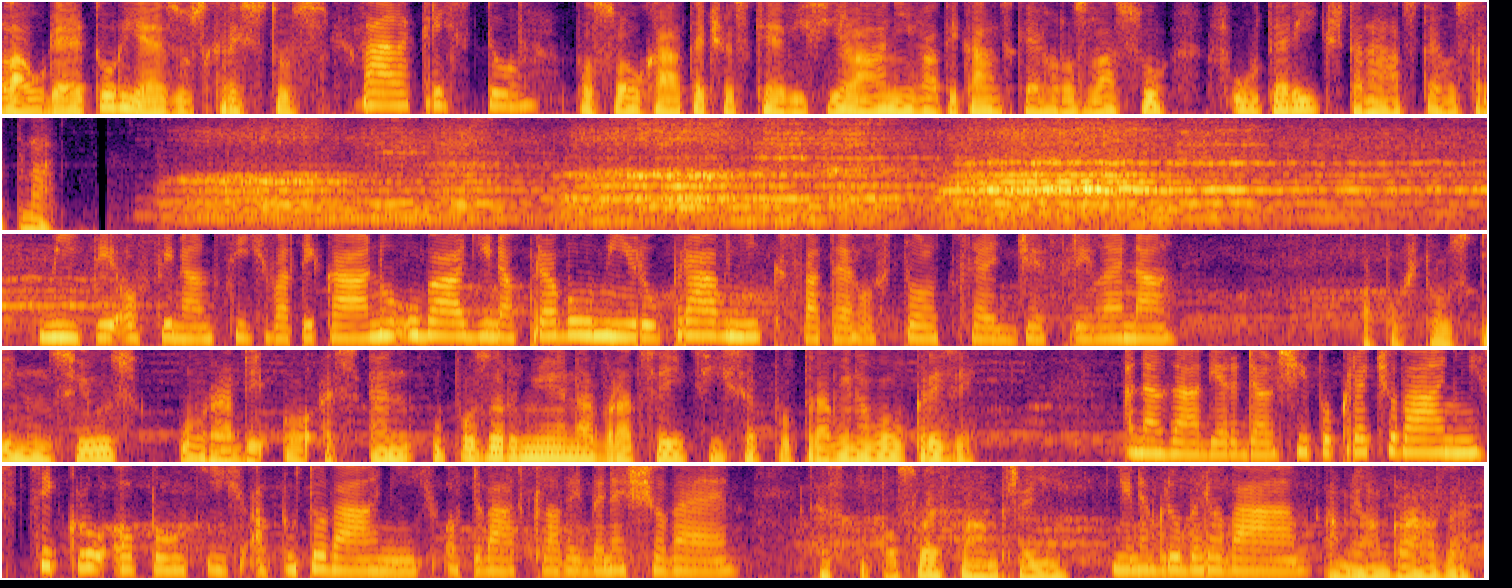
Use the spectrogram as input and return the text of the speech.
Laudetur Jezus Christus. Chvála Kristu. Posloucháte české vysílání Vatikánského rozhlasu v úterý 14. srpna. Mýty o financích Vatikánu uvádí na pravou míru právník svatého stolce Jeffrey Lena. Apoštolský nuncius u Rady OSN upozorňuje na vracející se potravinovou krizi. A na závěr další pokračování z cyklu o poutích a putováních od Václavy Benešové. Hezký poslech vám přejí Jena Gruberová a Milan Glázer.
